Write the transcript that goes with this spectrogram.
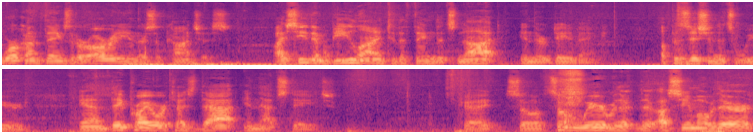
work on things that are already in their subconscious. I see them beeline to the thing that's not in their data bank, a position that's weird, and they prioritize that in that stage. Okay, so if something weird where they're- they're- I see them over there,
